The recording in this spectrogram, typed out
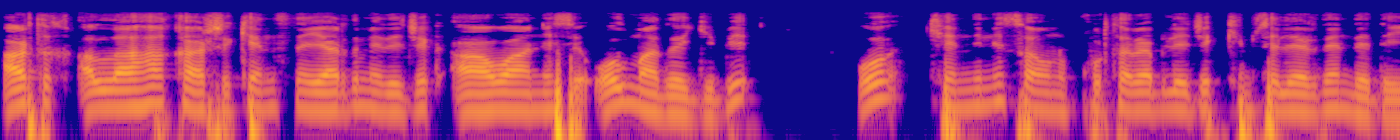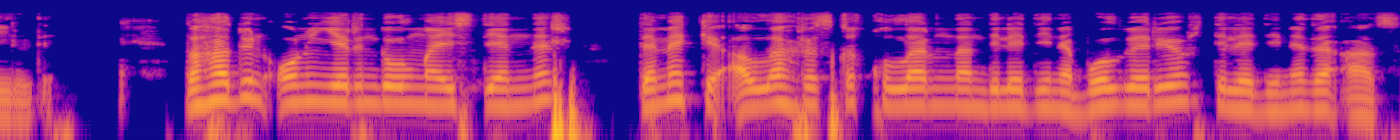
Artık Allah'a karşı kendisine yardım edecek avanesi olmadığı gibi o kendini savunup kurtarabilecek kimselerden de değildi. Daha dün onun yerinde olmayı isteyenler Demek ki Allah rızkı kullarından dilediğine bol veriyor, dilediğine de az.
